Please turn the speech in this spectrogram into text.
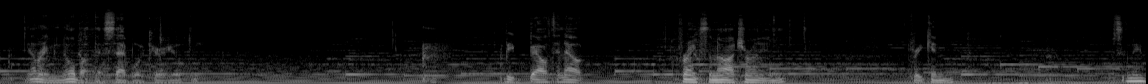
I don't even know about that sad boy karaoke. Be belting out Frank Sinatra and freaking what's his name?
